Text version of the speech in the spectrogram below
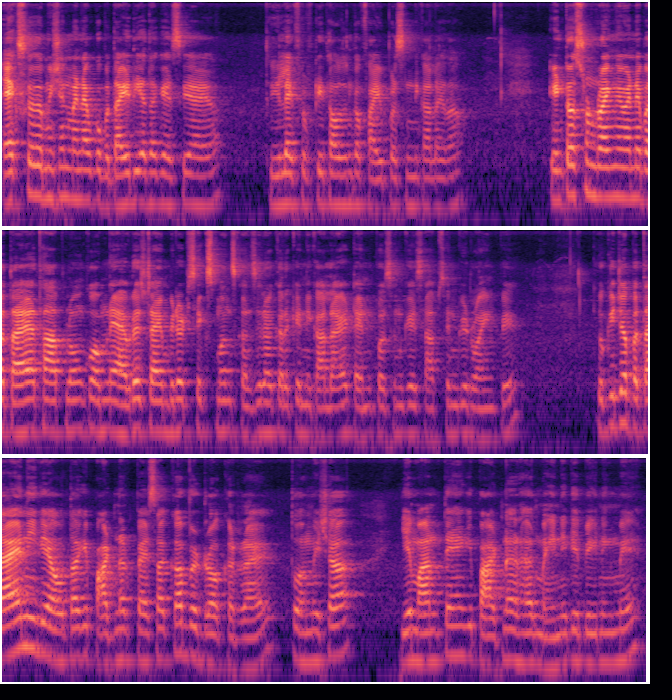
एक्स का कमीशन मैंने आपको बता ही दिया था कैसे आया? थ्री लाख फिफ्टी थाउज़ेंड का फाइव परसेंट निकाला था। इंटरेस्ट ऑन ड्राइंग में मैंने बताया था आप लोगों को, हमने average time period six months consider करके निकाला है टेन परसेंट के हिसाब से इनकी ड्राइंग पे। क्योंकि जब बताया नहीं गया होता कि पार्टनर पैसा कब विड्रॉ कर रहा है तो हमेशा ये मानते हैं कि पार्टनर हर महीने के बिगनिंग में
